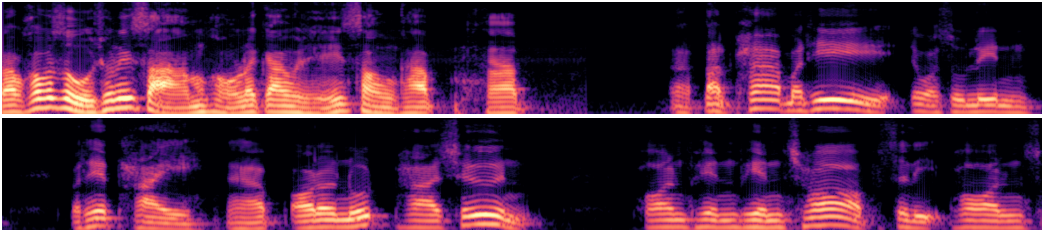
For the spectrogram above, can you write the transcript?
กลับเข้ามาสู่ช่วงที่ 3 ของรายการวิถีที่ซองครับครับอะตัดภาพมาที่จังหวัดสุรินทร์ประเทศไทยนะครับอรนุชพาชื่น พรเพนเพียรชอบสิริพรโส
